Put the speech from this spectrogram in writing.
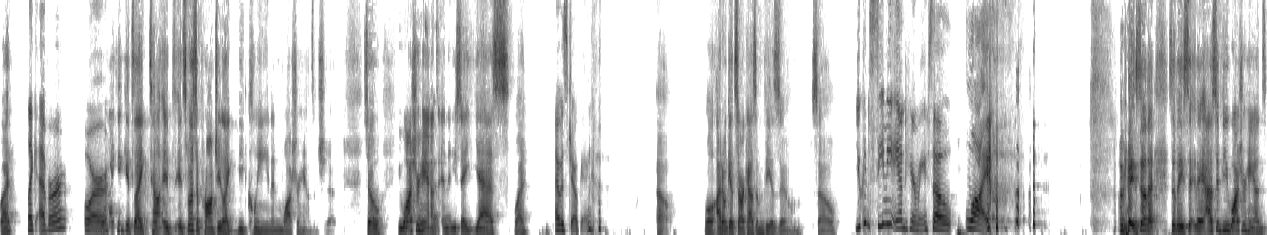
what? like ever, or Well, I think it's like tell it's it's supposed to prompt you like be clean and wash your hands and shit. So you wash your hands and then you say yes. What? I was joking. Oh. Well, I don't get sarcasm via Zoom, so You can see me and hear me. So why? okay. So that so they say they ask if you wash your hands,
